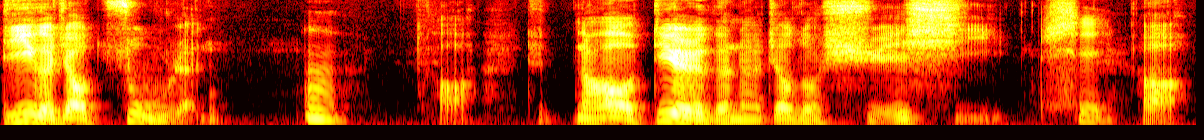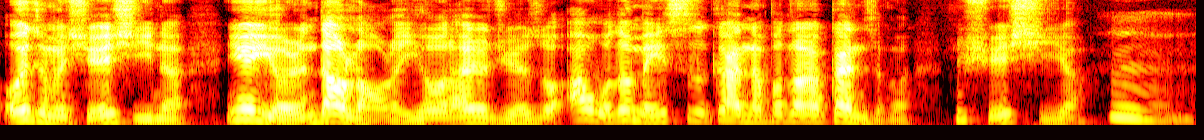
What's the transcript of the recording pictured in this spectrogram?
第一个叫助人，嗯，好，然后第二个呢叫做学习。是。啊，为什么学习呢？因为有人到老了以后，他就觉得说啊，我都没事干了，不知道要干什么。你学习啊，嗯，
